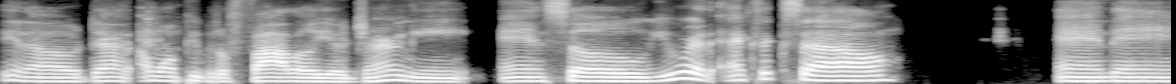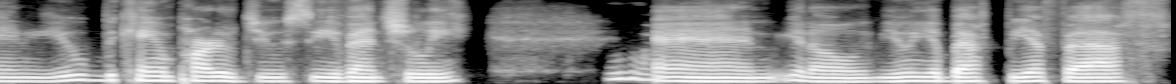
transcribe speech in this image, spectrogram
you know that i want people to follow your journey and so you were at xxl and then you became part of juicy eventually mm-hmm. and you know you and your bff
